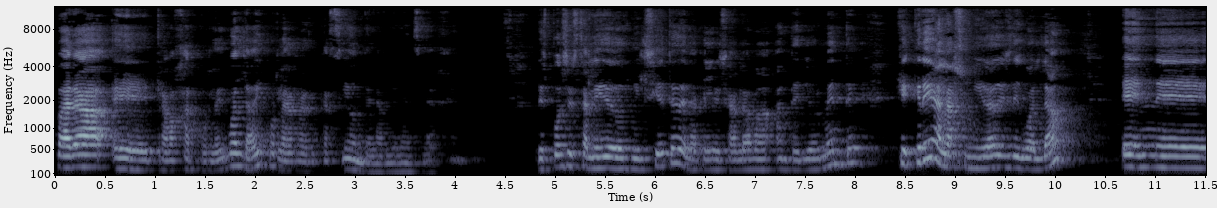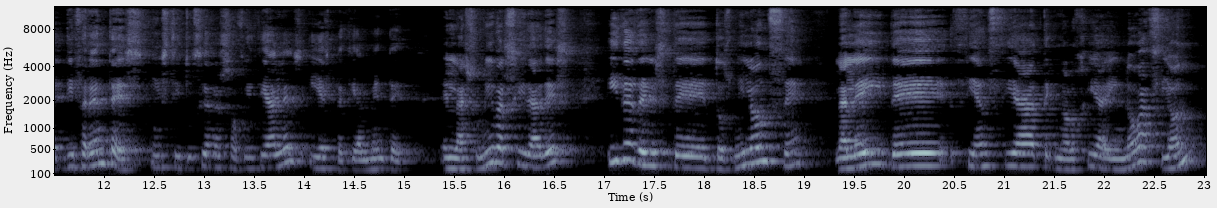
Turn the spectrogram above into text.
para eh, trabajar por la igualdad y por la erradicación de la violencia de género. Después esta ley de 2007, de la que les hablaba anteriormente, que crea las unidades de igualdad en eh, diferentes instituciones oficiales y especialmente en las universidades y desde 2011 la ley de ciencia, tecnología e innovación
